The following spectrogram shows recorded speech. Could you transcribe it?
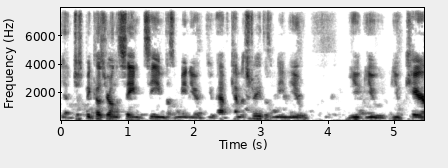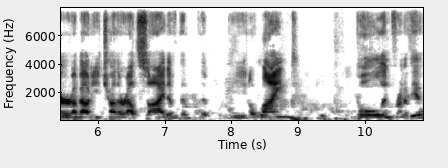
yeah, just because you're on the same team doesn't mean you you have chemistry. It doesn't mean you you you you care about each other outside of the the, the aligned goal in front of you.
